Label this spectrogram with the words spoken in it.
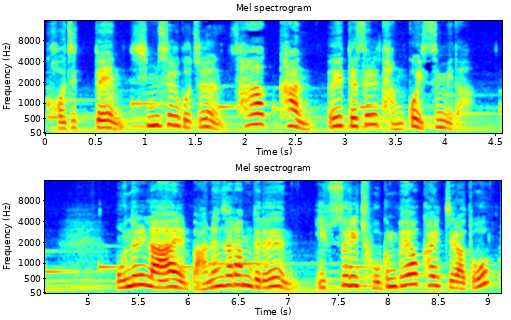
거짓된, 심술궂은, 사악한의 뜻을 담고 있습니다. 오늘날 많은 사람들은 입술이 조금 패역할지라도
